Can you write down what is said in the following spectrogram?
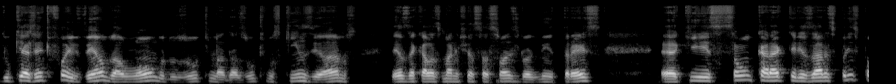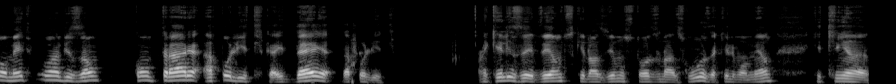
do que a gente foi vendo ao longo dos últimos, das últimos 15 anos, desde aquelas manifestações de 2003, uh, que são caracterizadas principalmente por uma visão contrária à política, à ideia da política. Aqueles eventos que nós vimos todos nas ruas, aquele momento, que tinha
